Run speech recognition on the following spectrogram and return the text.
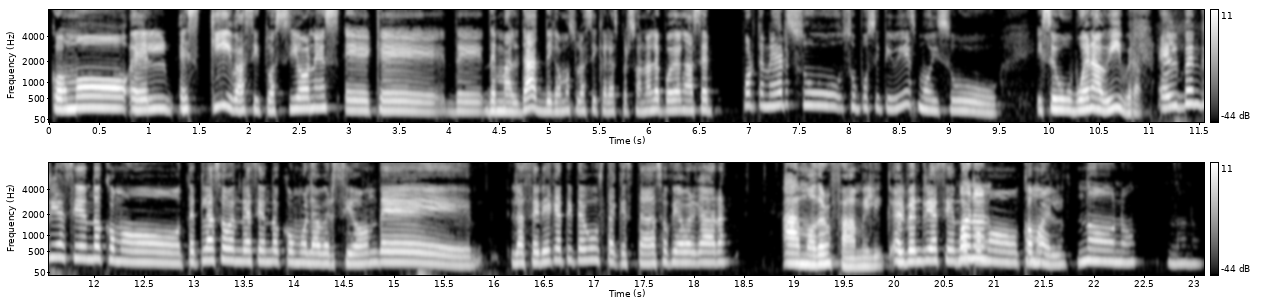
cómo él esquiva situaciones eh, que de, de maldad, digámoslo así, que las personas le pueden hacer por tener su, su positivismo y su, y su buena vibra. Él vendría siendo como, Ted Lasso vendría siendo como la versión de la serie que a ti te gusta, que está Sofía Vergara. A Modern Family. Él vendría siendo como, como él. No, no, no, no.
